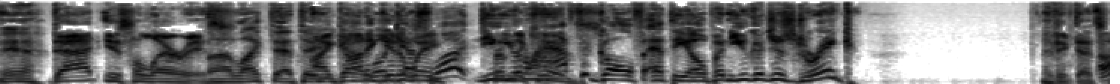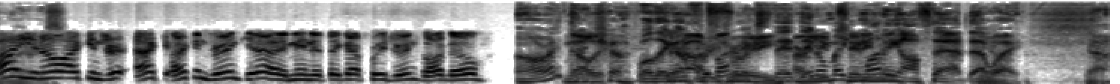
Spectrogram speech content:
Yeah. That is hilarious. I like that. There you I gotta Well, get guess away what? You, from you the don't have to golf at the open. You could just drink. I think that's. Ah, you know, I can drink. I, I can drink. Yeah, I mean, if they got free drinks, I'll go. All right. No, there well, they got free free. They, they don't make money me? off that that Yeah. way. Yeah.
